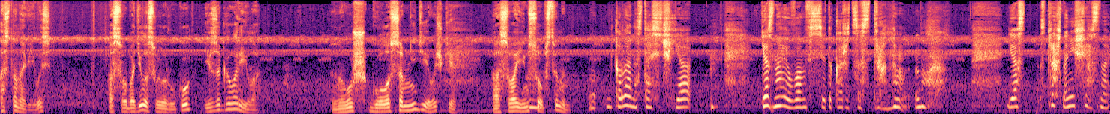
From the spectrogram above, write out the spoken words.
остановилась, освободила свою руку и заговорила. Ну уж голосом не девочки, а своим собственным. Николай Анастасьевич, я... Я знаю, вам все это кажется странным, но я страшно несчастна.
